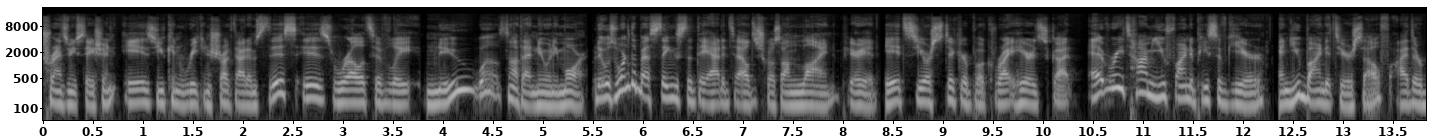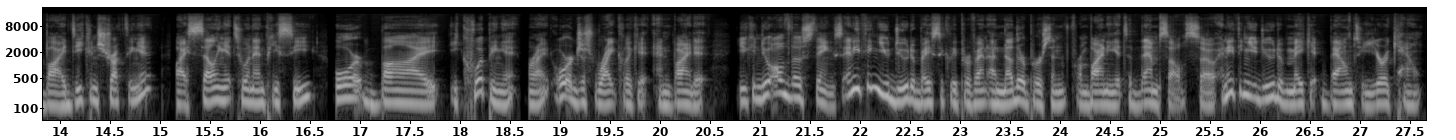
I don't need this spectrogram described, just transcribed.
transmute station is you can reconstruct items. This is relatively new. Well, it's not that new anymore, but it was one of the best things that they added to Elder Scrolls Online, period. It's your sticker book right here. It's got every time you find a piece of gear and you bind it to yourself, either by deconstructing it, by selling it to an NPC, or by equipping it, right? Or just right click it and bind it you can do all of those things. Anything you do to basically prevent another person from binding it to themselves. So anything you do to make it bound to your account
